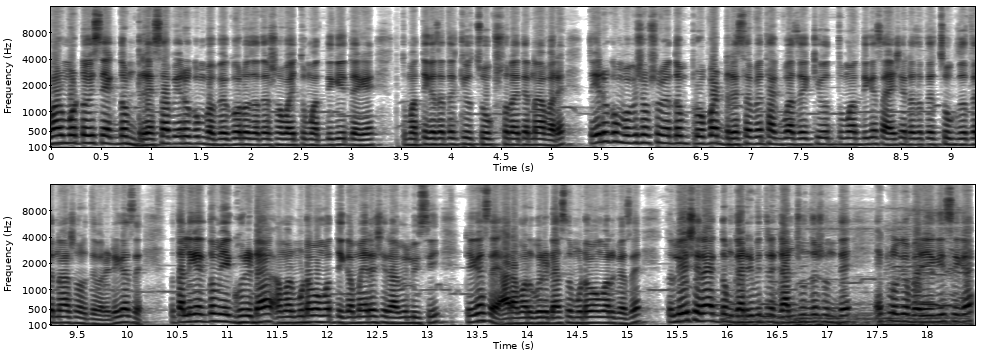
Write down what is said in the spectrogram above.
আমার মোটো হয়েছে একদম ড্রেস আপ এরকম ভাবে করো যাতে সবাই তোমার দিকেই দেখে তোমার দিকে যাতে কেউ চোখ সরাইতে না পারে। তো এরকম ভাবে সবসময় একদম প্রপার ড্রেস আপে থাকবা যে কেউ তোমার দিকে চাই সেটা যাতে চোখ যাতে না সরাতে পারে ঠিক আছে? তো তাহলে একদম এই ঘড়িটা আমার মুডা মামার থেকে মাইরা সেরা আমি লইছি ঠিক আছে? আর আমার ঘড়িটা আসলে মুডা মামার কাছে। তো লিয়ে সেরা একদম গাড়ির ভিতরে গান শুনতে শুনতে এক লোকে বেরিয়ে গেছে গা।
